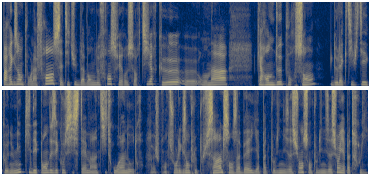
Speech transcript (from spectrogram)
Par exemple, pour la France, cette étude de la Banque de France fait ressortir que euh, on a 42% de l'activité économique qui dépend des écosystèmes à un titre ou à un autre. Euh, je prends toujours l'exemple le plus simple, sans abeilles, il n'y a pas de pollinisation, sans pollinisation, il n'y a pas de fruits.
